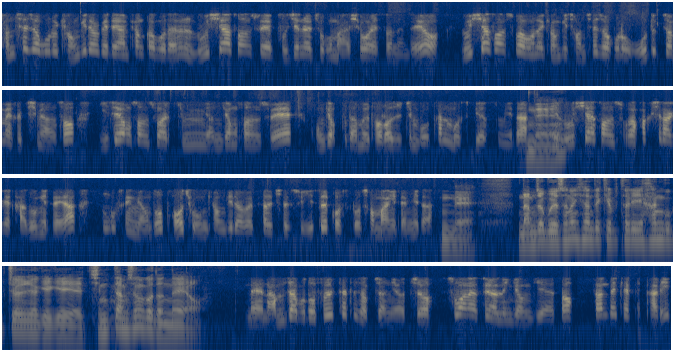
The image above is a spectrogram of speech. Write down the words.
전체적으로 경기력에 대한 평가보다는 루시아 선수의 부진을 조금 아쉬워했었는데요. 루시아 선수가 오늘 경기 전체적으로 5득점에 그치면서 이재영 선수와 김연경 선수의 공격 부담을 덜어주지 못한 모습이었습니다. 네. 이 루시아 선수가 확실하게 가동이 돼야 한국생명도 더 좋은 경기력을 펼칠 수 있을 것으로 전망이 됩니다. 네. 남자부에서는 현대캐피탈이 한국전력에게 진땀승을 거뒀네요. 네, 남자부도 풀세트 접전이었죠. 수원에서 열린 경기에서 현대캐피탈이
